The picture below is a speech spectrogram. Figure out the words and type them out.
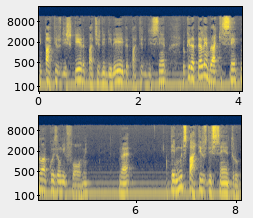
em partidos de esquerda, partidos de direita, partidos de centro. Eu queria até lembrar que centro não é uma coisa uniforme, não é? Tem muitos partidos de centro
